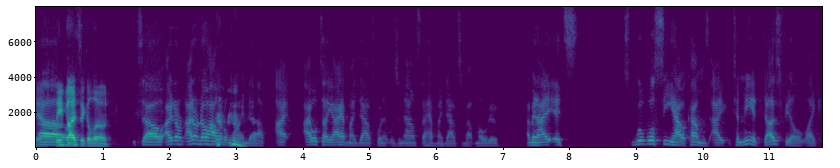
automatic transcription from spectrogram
Yeah, leave Um, Isaac alone. So I don't I don't know how it'll wind up. I I will tell you, I have my doubts when it was announced. I have my doubts about motive. I mean, I it's we'll we'll see how it comes. I to me, it does feel like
